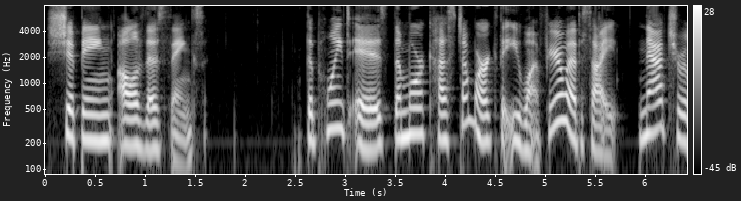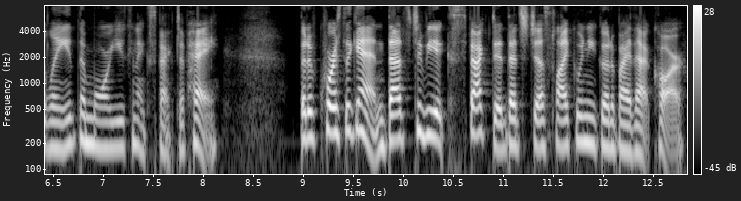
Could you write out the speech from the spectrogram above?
shipping, all of those things. The point is, the more custom work that you want for your website, naturally, the more you can expect to pay. But of course, again, that's to be expected. That's just like when you go to buy that car.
